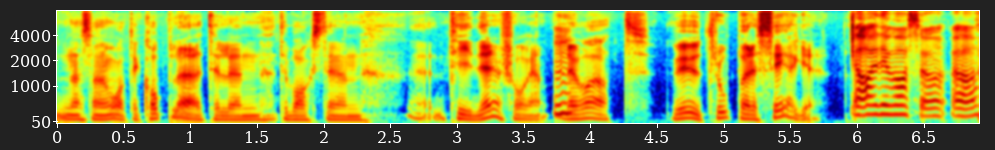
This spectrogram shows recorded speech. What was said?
nästan återkoppla det till en, tillbaks till den eh, tidigare frågan. Mm. Det var att vi utropade seger. Ja, det var så. Ja. Uh,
